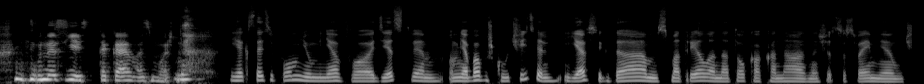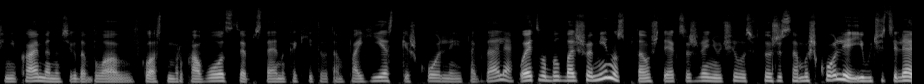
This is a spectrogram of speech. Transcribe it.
у нас есть такая возможность. Я, кстати, помню, у меня в детстве, у меня бабушка учитель, и я всегда смотрела на то, как она, значит, со своими учениками, она всегда была в классном руководстве, постоянно какие-то там поездки школьные и так далее. У этого был большой минус, потому что я, к сожалению, училась в той же самой школе, и учителя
